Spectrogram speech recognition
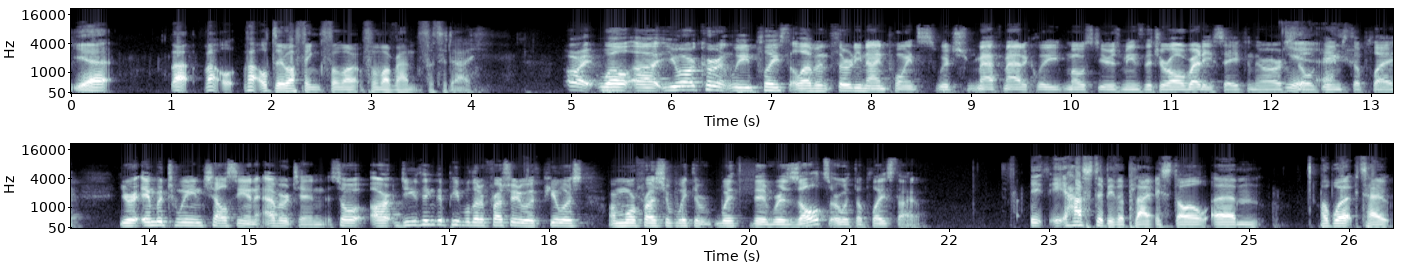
yeah, that that'll that'll do. I think for my for my rant for today. All right. Well, uh, you are currently placed 11th, 39 points, which mathematically most years means that you're already safe, and there are still yeah. games to play. You're in between Chelsea and Everton. So, are do you think that people that are frustrated with Pulis are more frustrated with the with the results or with the play style? It it has to be the play style. Um, I worked out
